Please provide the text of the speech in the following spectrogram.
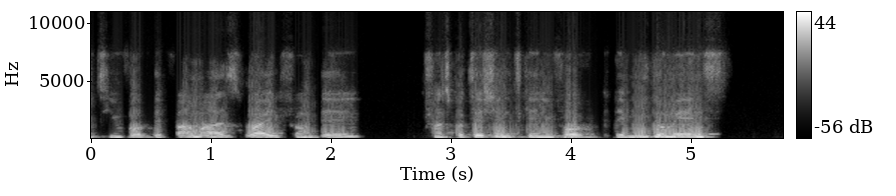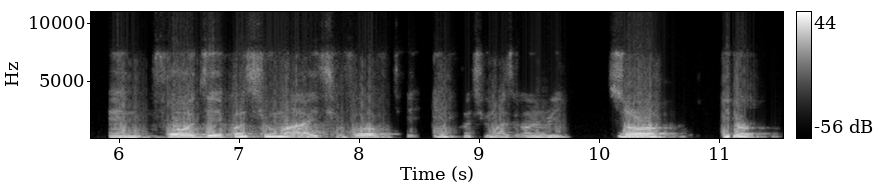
it involves the farmers, while from the transportation, it can involve the middlemen, and for the consumer, it's involved the end consumers only. So, you know,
